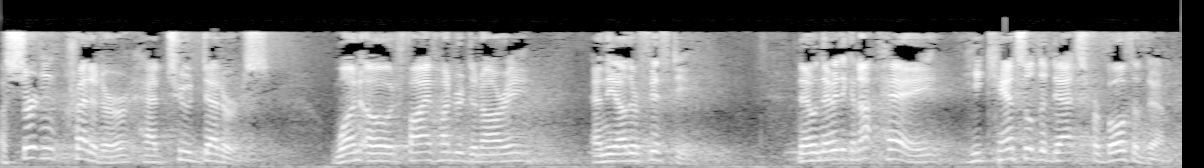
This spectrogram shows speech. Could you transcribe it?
A certain creditor had two debtors. One owed 500 denarii and the other 50. Now, when they could not pay, he canceled the debts for both of them.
